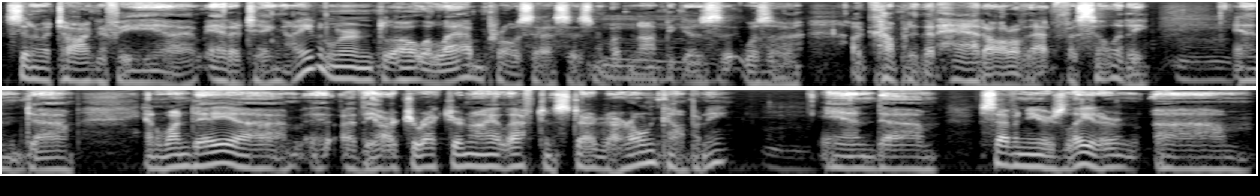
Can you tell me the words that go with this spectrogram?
cinematography, uh, editing. I even learned all the lab processes and whatnot mm. because it was a, a company that had all of that facility. Mm. And uh, and one day, uh, the art director and I left and started our own company. Mm. And um, seven years later. Um, um,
